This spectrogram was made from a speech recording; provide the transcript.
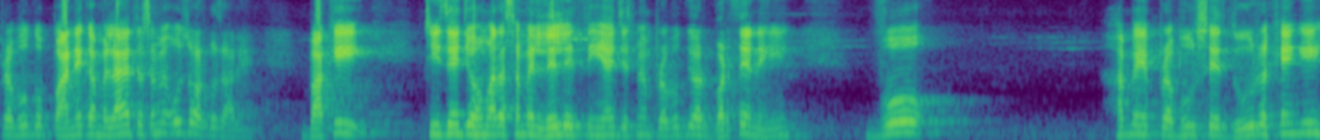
प्रभु को पाने का मिला है तो समय उस और गुजारें। बाकी चीज़ें जो हमारा समय ले लेती हैं, जिसमें हम प्रभु की ओर बढ़ते नहीं, वो हमें प्रभु से दूर रखेंगी।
